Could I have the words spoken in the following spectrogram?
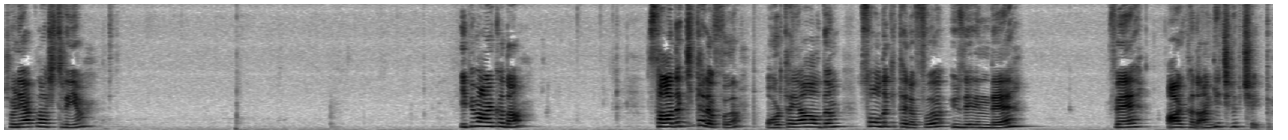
Şöyle yaklaştırayım. İpim arkada. Sağdaki tarafı ortaya aldım. Soldaki tarafı üzerinde ve arkadan geçirip çektim.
